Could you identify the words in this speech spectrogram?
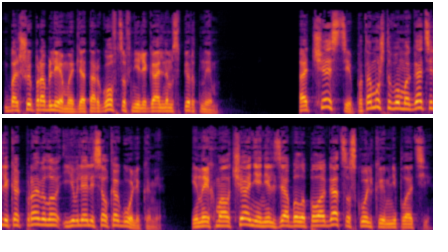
большой проблемой для торговцев нелегальным спиртным. Отчасти потому, что вымогатели, как правило, являлись алкоголиками, и на их молчание нельзя было полагаться, сколько им не плати.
